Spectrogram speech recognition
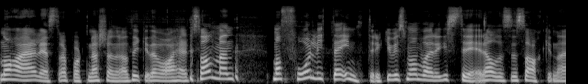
Nå har jeg lest rapporten, jeg skjønner at ikke det var helt sånn, men man får litt det inntrykket hvis man bare registrerer alle disse sakene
